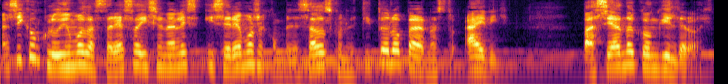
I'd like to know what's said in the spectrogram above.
Así concluimos las tareas adicionales y seremos recompensados con el título para nuestro ID, Paseando con Gilderoy.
